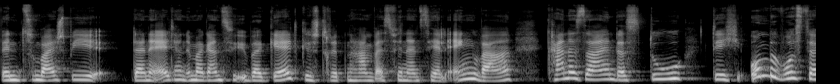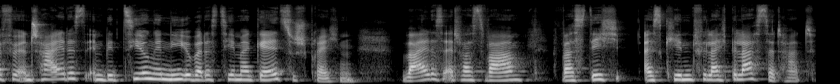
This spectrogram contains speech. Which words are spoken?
wenn zum Beispiel deine Eltern immer ganz viel über Geld gestritten haben, weil es finanziell eng war, kann es sein, dass du dich unbewusst dafür entscheidest, in Beziehungen nie über das Thema Geld zu sprechen, weil das etwas war, was dich als Kind vielleicht belastet hat.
